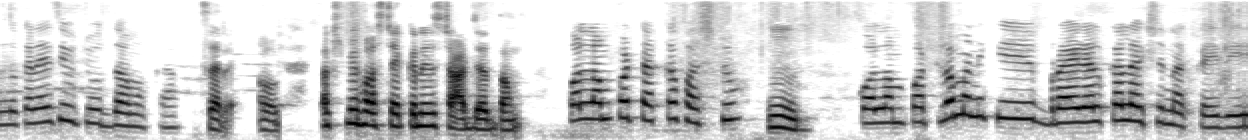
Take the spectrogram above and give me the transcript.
అందుకనేసి ఇవి చూద్దాం అక్క. సరే ఓకే. లక్ష్మి ఫస్ట్ ఎక్కడి నుంచి స్టార్ట్ చేద్దాం? కొల్లంపట్టు అక్క ఫస్ట్ ఉమ్, కొల్లంపట్టులో మనకి బ్రైడల్ కలెక్షన్ అక్క ఇది.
